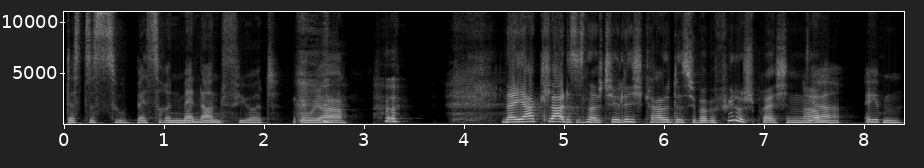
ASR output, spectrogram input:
Dass das zu besseren Männern führt. Oh ja. naja, klar, das ist natürlich gerade das über Gefühle sprechen, ne? Ja, eben.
